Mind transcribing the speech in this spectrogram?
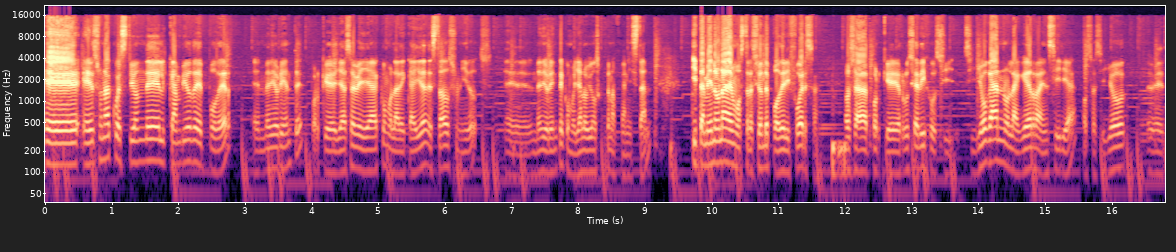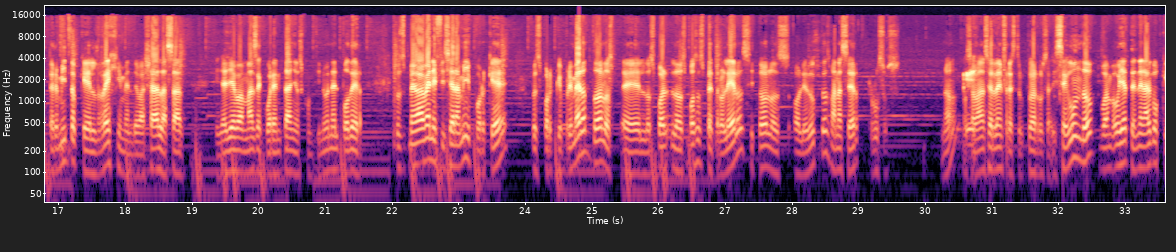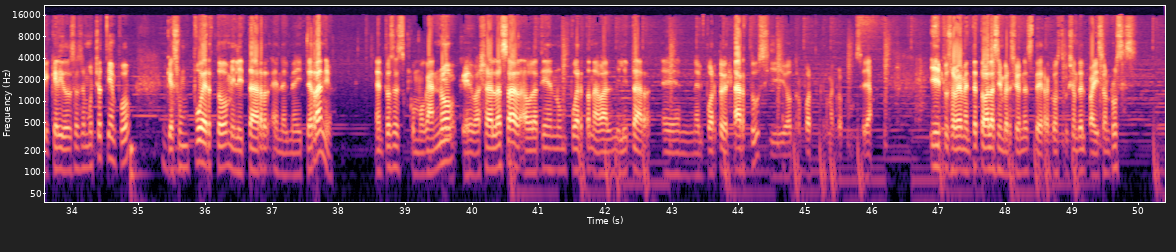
Eh, es una cuestión del cambio de poder en Medio Oriente, porque ya se veía como la decaída de Estados Unidos eh, en Medio Oriente, como ya lo vimos con Afganistán, y también una demostración de poder y fuerza. O sea, porque Rusia dijo, si, si yo gano la guerra en Siria, o sea, si yo eh, permito que el régimen de Bashar al-Assad que ya lleva más de 40 años, continúe en el poder, pues me va a beneficiar a mí. ¿Por qué? Pues porque primero todos los, eh, los, los, pozos petroleros y todos los oleoductos van a ser rusos, ¿no? O sea, van a ser de infraestructura rusa. Y segundo, voy a tener algo que he querido desde hace mucho tiempo, que es un puerto militar en el Mediterráneo. Entonces, como ganó eh, Bashar al-Assad, ahora tienen un puerto naval militar en el puerto de Tartus y otro puerto que no me acuerdo cómo se llama. Y pues obviamente todas las inversiones de reconstrucción del país son rusas.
